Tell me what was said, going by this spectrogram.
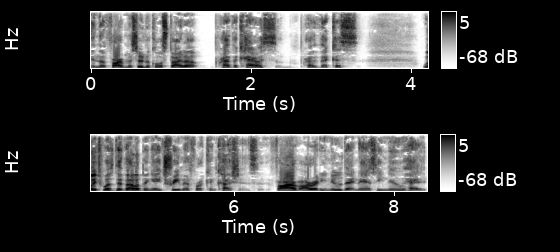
in the pharmaceutical startup Prevacus, Prevacus, which was developing a treatment for concussions. Favre already knew that Nancy New had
